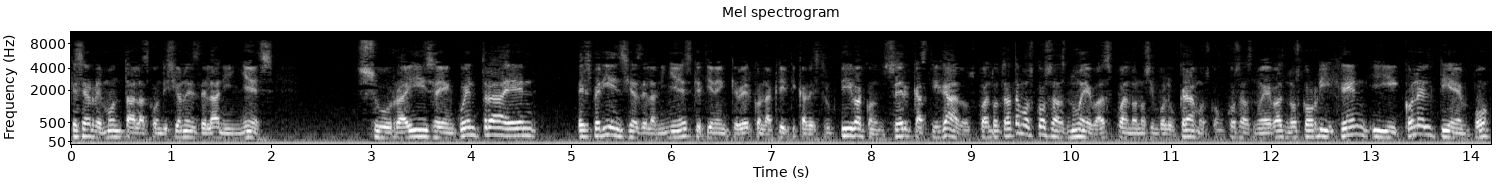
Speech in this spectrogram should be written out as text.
que se remonta a las condiciones de la niñez. Su raíz se encuentra en experiencias de la niñez que tienen que ver con la crítica destructiva, con ser castigados. Cuando tratamos cosas nuevas, cuando nos involucramos con cosas nuevas, nos corrigen y con el tiempo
